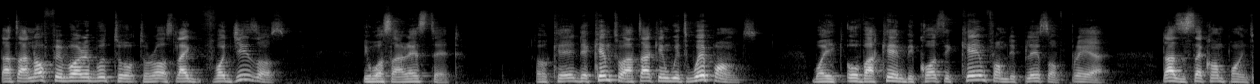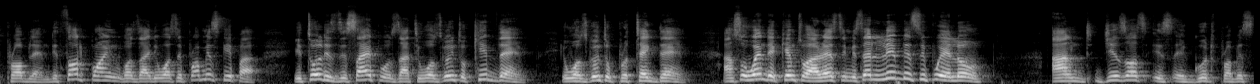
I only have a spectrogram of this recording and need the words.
that are not favorable to, to us. Like for Jesus, he was arrested. Okay, they came to attack him with weapons, but he overcame because he came from the place of prayer. That's the second point, problem. The third point was that he was a promise keeper. He told his disciples that he was going to keep them, he was going to protect them. And so when they came to arrest him, he said, Leave these people alone. And Jesus is a good promise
